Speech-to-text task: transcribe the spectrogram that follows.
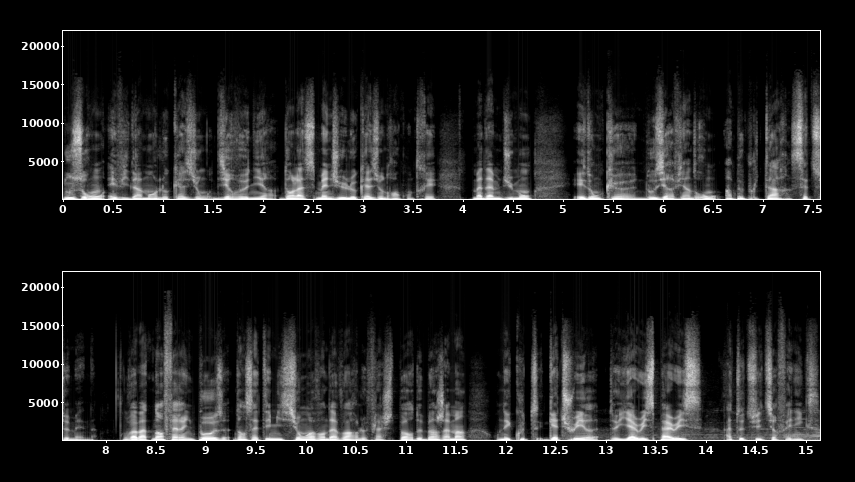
Nous aurons évidemment l'occasion d'y revenir dans la semaine. J'ai eu l'occasion de rencontrer Madame Dumont, et donc euh, nous y reviendrons un peu plus tard cette semaine. On va maintenant faire une pause dans cette émission avant d'avoir le flash sport de Benjamin. On écoute Get Real de Yaris Paris. A tout de suite sur Phoenix.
